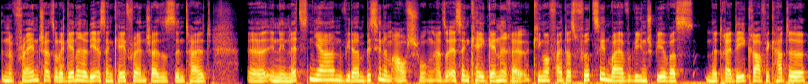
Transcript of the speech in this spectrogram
eine Franchise oder generell die SNK-Franchises sind halt äh, in den letzten Jahren wieder ein bisschen im Aufschwung. Also SNK generell. King of Fighters 14 war ja wirklich ein Spiel, was eine 3D-Grafik hatte,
